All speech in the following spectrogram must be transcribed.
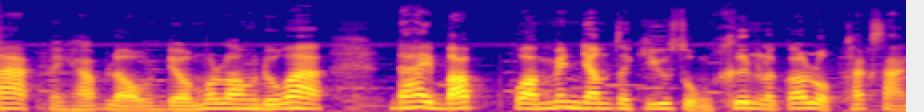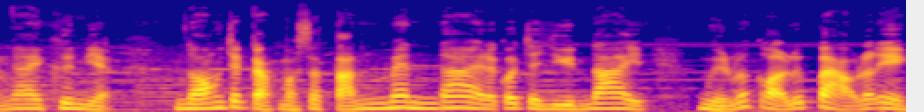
มากๆนะครับเราเดี๋ยวมาลองดูว่าได้บัฟความแม่นยำสกิลสูงขึ้น แล้วก็หลบทักษะง่ายขึ้นเนี่ยน้องจะกลับมาสตันแม่นได้แล้วก็จะยืนได้เหมือนเมื่อก่อนหรือเปล่านั่นเอง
